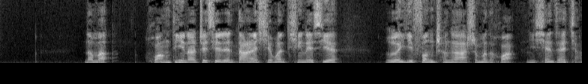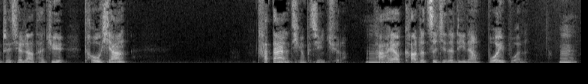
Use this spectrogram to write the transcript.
那么皇帝呢，这些人当然喜欢听那些阿谀奉承啊什么的话。你现在讲这些，让他去投降。他当然听不进去了，他还要靠着自己的力量搏一搏呢。嗯，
